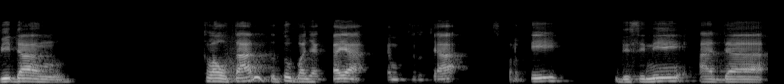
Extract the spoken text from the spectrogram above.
bidang kelautan, tentu banyak gaya yang bekerja seperti di sini ada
